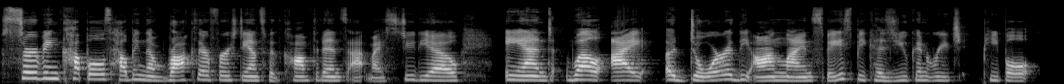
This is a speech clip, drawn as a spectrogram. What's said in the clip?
serving couples, helping them rock their first dance with confidence at my studio. And well, I adore the online space because you can reach people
